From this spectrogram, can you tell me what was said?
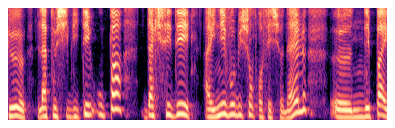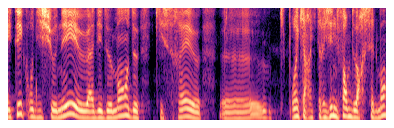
que la possibilité ou pas d'accéder à une évolution professionnelle euh, n'ait pas été conditionnée euh, à des demandes qui seraient euh, qui pourraient caractériser une forme de harcèlement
